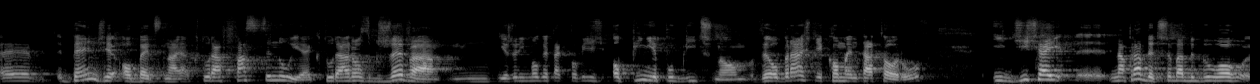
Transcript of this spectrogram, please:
e, będzie obecna, która fascynuje, która rozgrzewa, mm, jeżeli mogę tak powiedzieć, opinię publiczną, wyobraźnię komentatorów. I dzisiaj e, naprawdę trzeba by było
